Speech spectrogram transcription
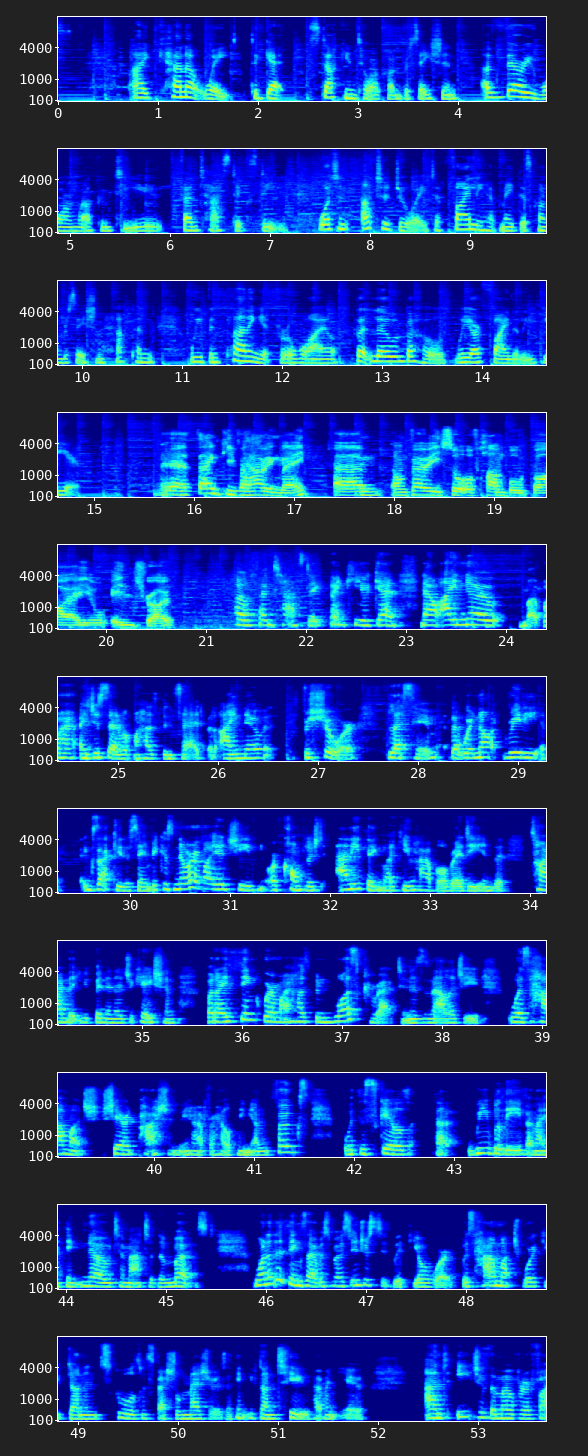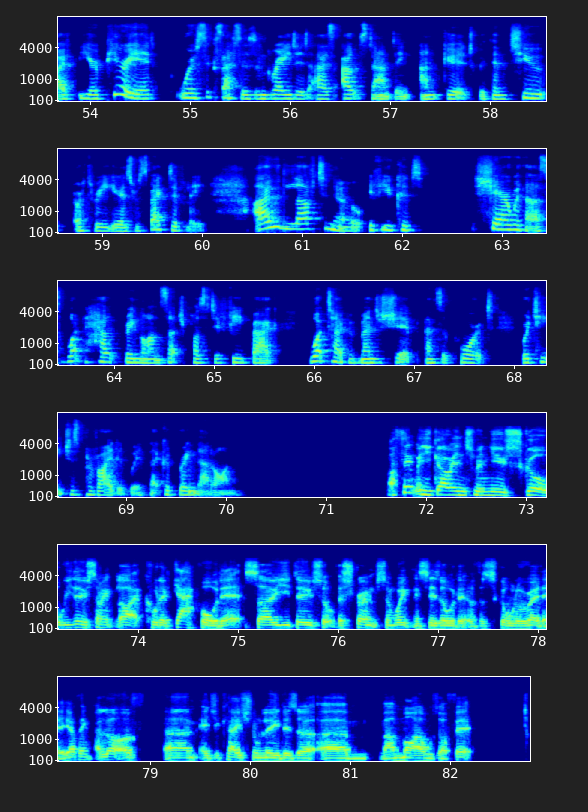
I cannot wait to get stuck into our conversation. A very warm welcome to you, fantastic Steve. What an utter joy to finally have made this conversation happen. We've been planning it for a while, but lo and behold, we are finally here. Yeah, thank you for having me. Um, I'm very sort of humbled by your intro. Oh, fantastic. Thank you again. Now, I know, I just said what my husband said, but I know it for sure, bless him, that we're not really exactly the same because nor have I achieved or accomplished anything like you have already in the time that you've been in education. But I think where my husband was correct in his analogy was how much shared passion we have for helping young folks with the skills that we believe and I think know to matter the most. One of the things I was most interested with your work was how much work you've done in schools with special measures. I think you've done two, haven't you? And each of them over a five year period were successes and graded as outstanding and good within two or three years, respectively. I would love to know if you could share with us what helped bring on such positive feedback, what type of mentorship and support were teachers provided with that could bring that on. I think when you go into a new school, you do something like called a gap audit. So you do sort of the strengths and weaknesses audit of the school already. I think a lot of um, educational leaders are, um, are miles off it.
